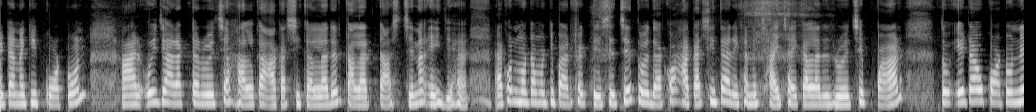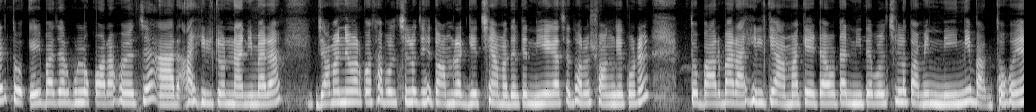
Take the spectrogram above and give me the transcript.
এটা নাকি কটন আর ওই যে আর একটা রয়েছে, হালকা আকাশি কালারের কালারটা আসছে না? এই যে হ্যাঁ এখন মোটামুটি পারফেক্ট এসেছে। তো দেখো, আকাশিতে আর এখানে ছাই ছাই কালারের রয়েছে পাড়। তো এটাও কটনের তো এই বাজারগুলো করা হয়েছে। আর আহিলকে ওর নানিমারা জামা নেওয়ার কথা বলছিল, যেহেতু আমরা গেছি, আমাদেরকে নিয়ে গেছে ধরো সঙ্গে করে। তো বারবার আহিলকে আমাকে এটা ওটা নিতে বলছিল, তো আমি নিইনি, বাধ্য হয়ে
